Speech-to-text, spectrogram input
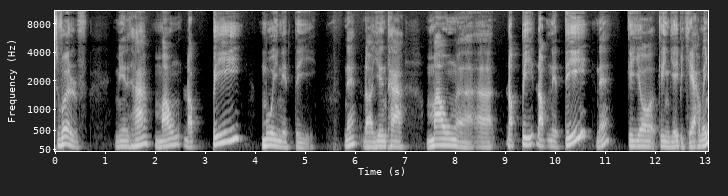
12មានថាម៉ោង12 1នាទីណាដល់យើងថាម៉ោង12 10នាទីណាគេយកគេនិយាយបញ្ជាក់វិញ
